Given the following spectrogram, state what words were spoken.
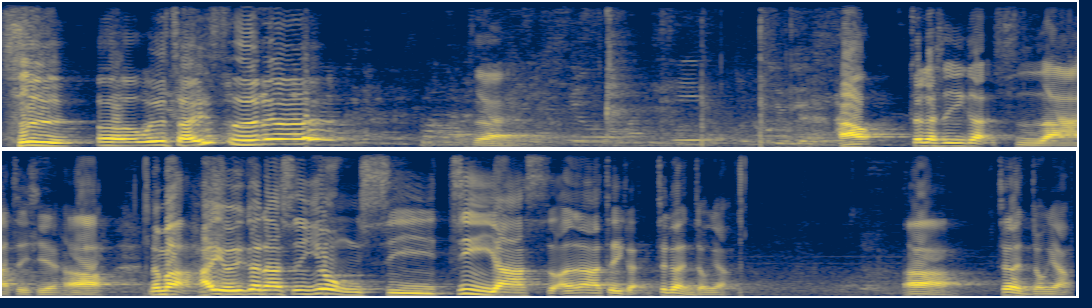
死，呃，我的财死了，是吧？好，这个是一个死啊，这些啊。那么还有一个呢，是用喜忌呀，死啊，这个这个很重要啊，这个很重要。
